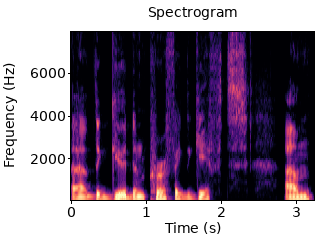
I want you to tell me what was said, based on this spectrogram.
uh, the good and perfect gifts. Um,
